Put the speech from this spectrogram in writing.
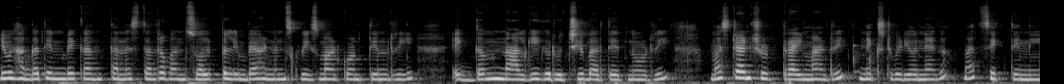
ನಿಮಗೆ ಹಂಗೆ ತಿನ್ಬೇಕಂತ ಅನ್ನಿಸ್ತಂದ್ರೆ ಒಂದು ಸ್ವಲ್ಪ ಲಿಂಬೆ ಹಣ್ಣನ್ನು ಸ್ಕ್ವೀಸ್ ಮಾಡ್ಕೊಂಡು ತಿನ್ನಿರಿ ಎಕ್ದಮ್ ನಾಲ್ಗಿಗೆ ರುಚಿ ಬರ್ತೈತೆ ನೋಡಿರಿ. ಮಸ್ಟ್ ಆ್ಯಂಡ್ ಶುಡ್ ಟ್ರೈ ಮಾಡಿರಿ. ನೆಕ್ಸ್ಟ್ ವಿಡಿಯೋನ್ಯಾಗ ಮತ್ತೆ ಸಿಗ್ತೀನಿ.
